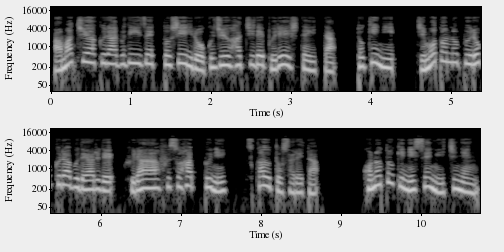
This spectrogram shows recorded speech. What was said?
アマチュアクラブ DZC68 でプレーしていた時に地元のプロクラブであるでフラーフスハップにスカウトされた。この時2001年、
